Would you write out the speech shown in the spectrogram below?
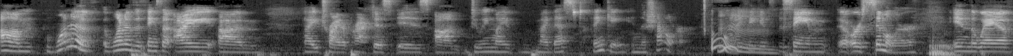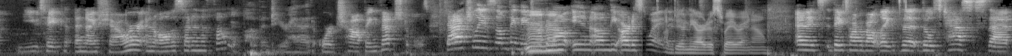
um, one of one of the things that I um, I try to practice is um, doing my my best thinking in the shower. I think it's the same or similar in the way of you take a nice shower and all of a sudden a thought will pop into your head or chopping vegetables. That actually is something they talk about in um, the Artist's Way. I'm doing the artist way right now. and it's they talk about like the those tasks that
